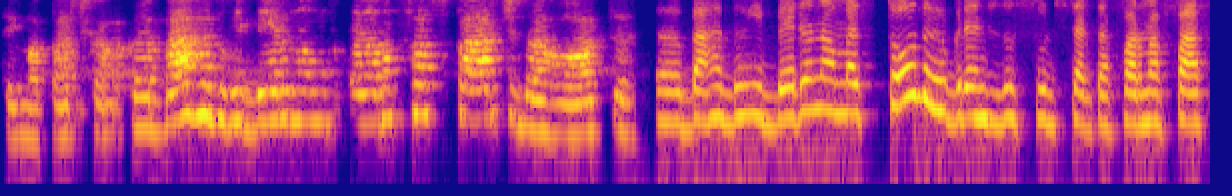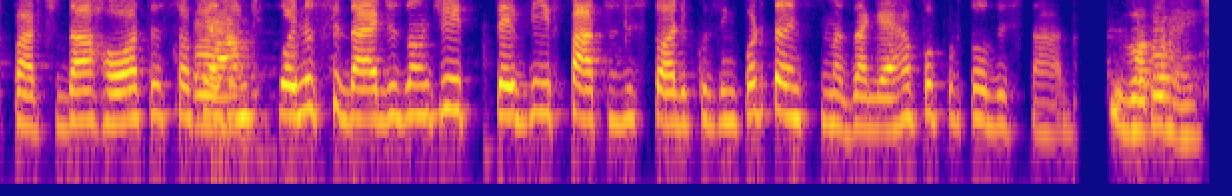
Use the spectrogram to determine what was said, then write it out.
tem uma parte de Camacuã. Barra do Ribeiro, não, ela não faz parte da rota. Uh, Barra do Ribeiro não, mas todo o Rio Grande do Sul, de certa forma, faz parte da rota, só que é. a gente foi nas cidades onde teve fatos históricos importantes, mas a guerra foi por todo o estado. Exatamente.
